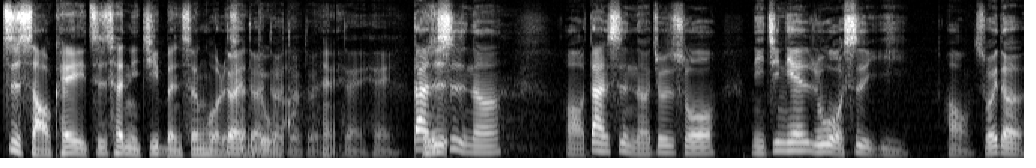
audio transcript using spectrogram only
至少可以支撑你基本生活的程度对对对对对嘿。但是呢，哦，但是呢，就是说，你今天如果是以哦所谓的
